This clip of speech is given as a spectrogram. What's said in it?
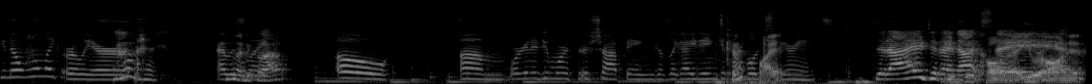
You know how like earlier I was like, oh, um, we're gonna do more thrift shopping because like I didn't get the full quiet. experience. Did I or did I You did not call say? that. You were on it.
